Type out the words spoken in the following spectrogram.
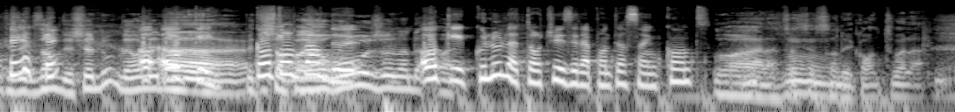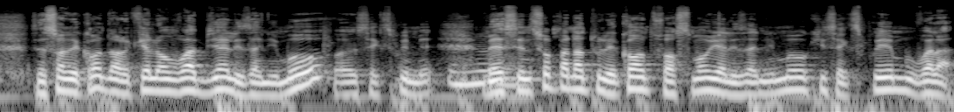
quelques exemples de chez nous, mais on Oh, est dans ok. le petit Quand on chaperon parle de. rouge, on a- Ok, ouais. Koulou la tortue et la panthère, c'est un conte. Voilà, ça, ce sont des contes. Voilà. Ce sont des contes dans lesquels on voit bien les animaux euh, s'exprimer. Mm-hmm. Mais ce ne sont pas dans tous les contes, forcément, où il y a les animaux qui s'expriment. Voilà.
